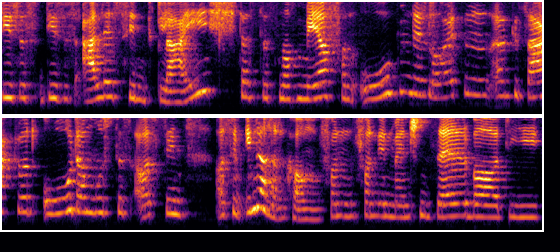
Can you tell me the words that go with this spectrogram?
dieses, dieses alle sind gleich, dass das noch mehr von oben den Leuten äh, gesagt wird? Oder muss das aus, den, aus dem Inneren kommen, von, von den Menschen selber, die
